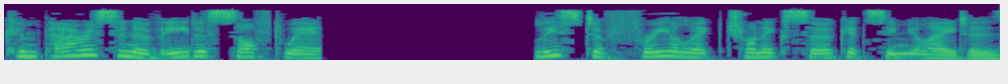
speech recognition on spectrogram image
Comparison of EDA software List of free electronic circuit simulators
